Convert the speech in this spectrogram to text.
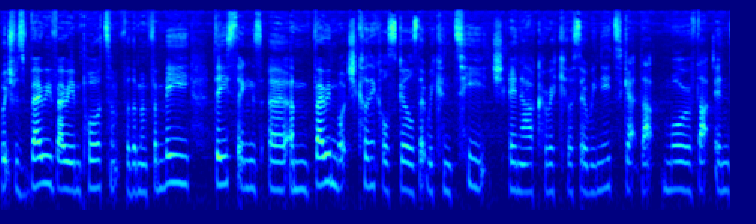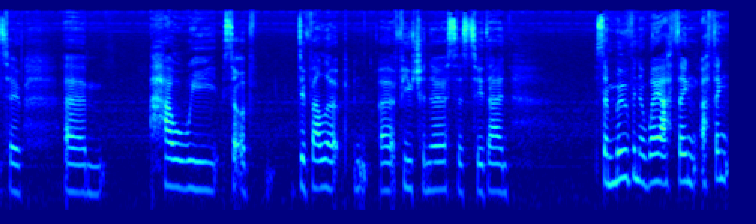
which was very, very important for them. And for me, these things are are very much clinical skills that we can teach in our curricula. So we need to get that more of that into um, how we sort of develop uh, future nurses to then so moving away, I think I think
